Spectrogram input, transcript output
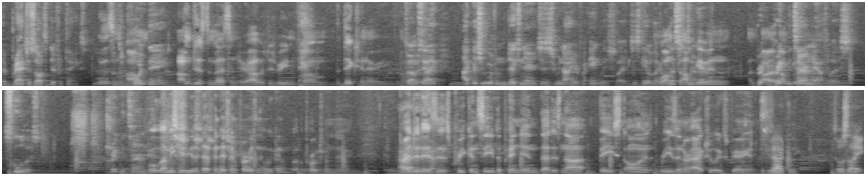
it branches off to different things. Listen, The core I'm, thing. I'm just a messenger. I was just reading from the dictionary. So I'm saying like I get you reading from the dictionary. Just we're not here for English. Like just give it like well, a I'm, I'm term. giving. Break, alright, break I'm the term giving- down for us, schoolers. Break the term. Well, down. let me give you the definition first, and then we can approach from there. Prejudice yeah. is preconceived opinion that is not based on reason or actual experience. Exactly. So it's like,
